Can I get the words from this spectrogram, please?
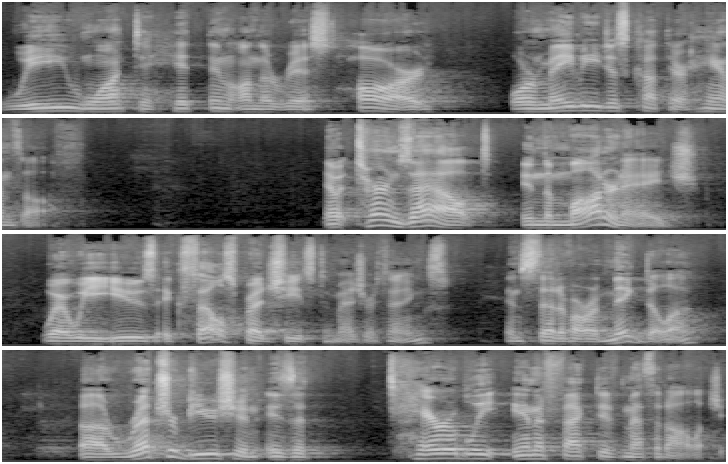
we want to hit them on the wrist hard or maybe just cut their hands off. Now, it turns out in the modern age, where we use Excel spreadsheets to measure things instead of our amygdala, uh, retribution is a terribly ineffective methodology.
